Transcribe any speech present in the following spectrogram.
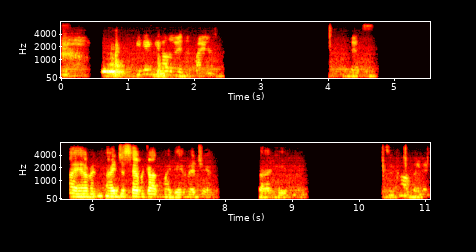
We didn't get all the way to the finals. That's I haven't. I just haven't gotten my damage in. But he, too complicated.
